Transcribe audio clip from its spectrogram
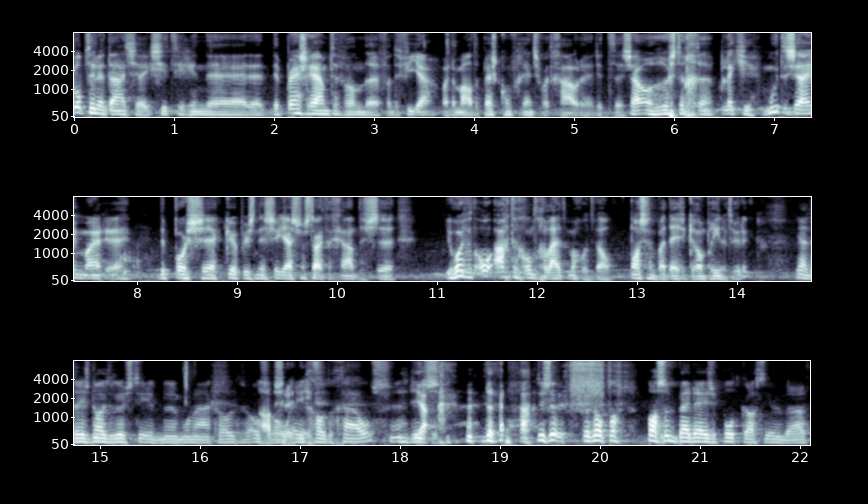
Klopt inderdaad. Ja. Ik zit hier in de, de, persruimte van de, van de FIA, waar normaal de persconferentie wordt gehouden. Dit uh, zou een rustig plekje moeten zijn, maar de Porsche Cup is net zojuist van start gegaan. Dus je hoort wat achtergrondgeluid, maar goed, wel passend bij deze Grand Prix natuurlijk. Ja, er is nooit rust in uh, Monaco. Het is overal één grote chaos. Dus, ja. dus uh, dat is wel passend bij deze podcast inderdaad.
